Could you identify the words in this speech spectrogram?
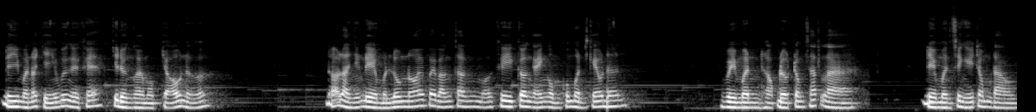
Đi mà nói chuyện với người khác chứ đừng ngồi một chỗ nữa đó là những điều mình luôn nói với bản thân mỗi khi cơn ngại ngùng của mình kéo đến. Vì mình học được trong sách là điều mình suy nghĩ trong đầu,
